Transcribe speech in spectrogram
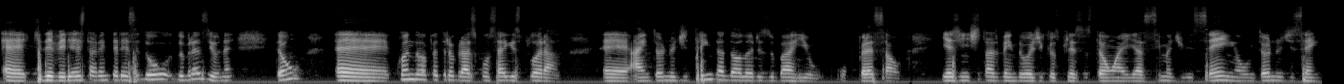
é, que deveria estar no interesse do, do Brasil, né? Então, é, quando a Petrobras consegue explorar é, a em torno de 30 dólares o barril, o pré-sal, e a gente está vendo hoje que os preços estão aí acima de 100 ou em torno de 100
